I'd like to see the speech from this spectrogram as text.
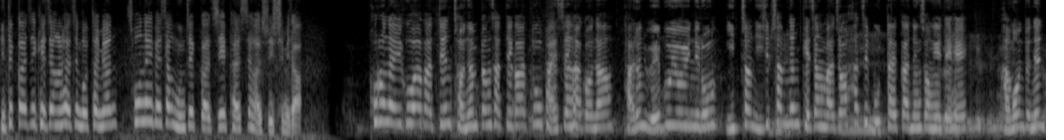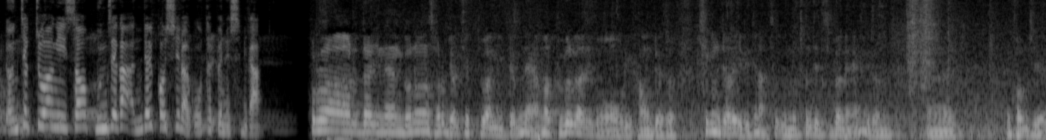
이때까지 개장을 하지 못하면 손해배상 문제까지 발생할 수 있습니다. 코로나19와 같은 전염병 사태가 또 발생하거나 다른 외부 요인으로 2023년 개장마저 하지 못할 가능성에 대해 강원도는 면책 조항이 있어 문제가 안 될 것이라고 답변했습니다. 코로나로 인한 거는 서로 면책 조항이기 때문에 아마 그걸 가지고 우리 강원도에서 책임져라 이러진 않죠. 뭐 천재지변에 이런 어, 범죄에.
